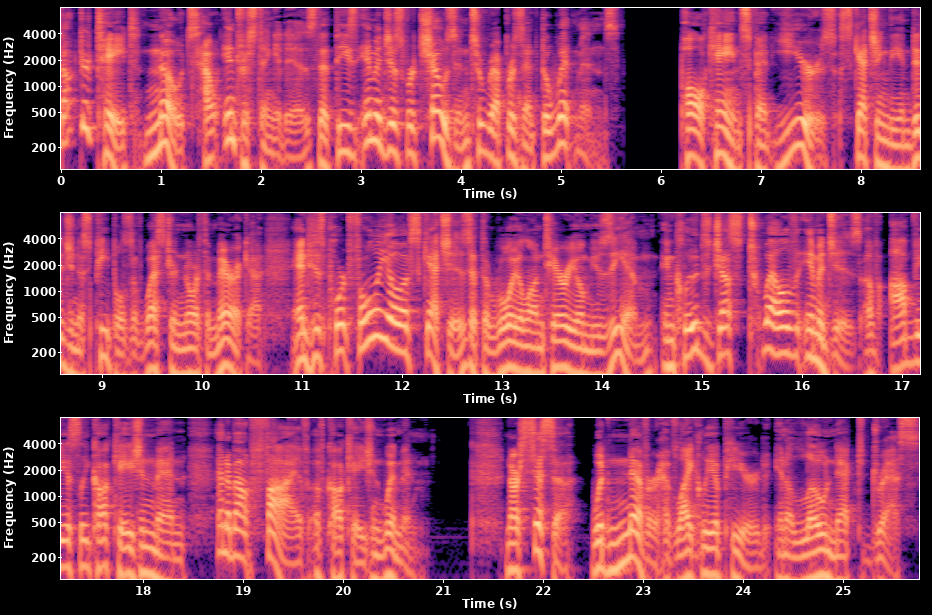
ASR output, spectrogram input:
Dr. Tate notes how interesting it is that these images were chosen to represent the Whitmans. Paul Kane spent years sketching the indigenous peoples of Western North America, and his portfolio of sketches at the Royal Ontario Museum includes just 12 images of obviously Caucasian men and about five of Caucasian women. Narcissa would never have likely appeared in a low necked dress.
